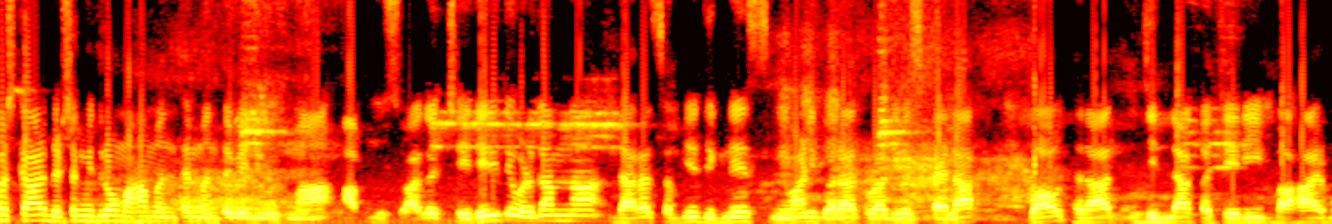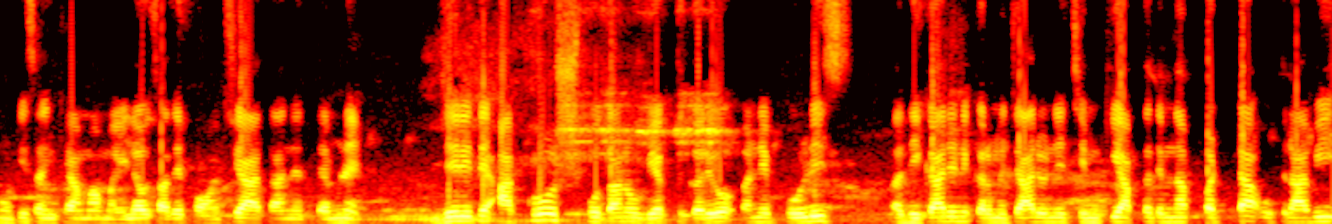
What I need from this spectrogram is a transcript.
નમસ્કાર, દર્શક મિત્રો, મહામંથન મંતવ્ય ન્યૂઝમાં આપનું સ્વાગત છે. જે રીતે વડગામના ધારાસભ્ય જિજ્ઞેશ મેવાણી દ્વારા થોડા દિવસ પહેલા વાવ થરાદ જિલ્લા કચેરી બહાર મોટી સંખ્યામાં મહિલાઓ સાથે પહોંચ્યા હતા અને તેમણે જે રીતે આક્રોશ પોતાનો વ્યક્ત કર્યો અને પોલીસ અધિકારી અને કર્મચારીઓને ચીમકી આપતા તેમના પટ્ટા ઉતરાવી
